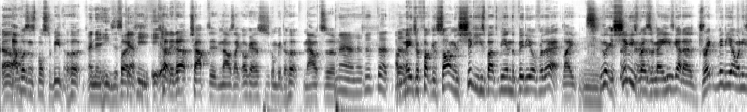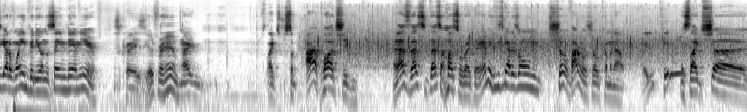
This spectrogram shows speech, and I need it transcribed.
that wasn't supposed to be the hook. Oh. And then he just but kept he he- cut it up, chopped it, and I was like, okay, this is gonna be the hook. Now it's a Nah, that, that, a major fucking song, and Shiggy's about to be in the video for that. Like, Mm. you look at Shiggy's resume; he's got a Drake video and he's got a Wayne video in the same damn year. It's crazy. good for him. Like, like some, I applaud Shiggy. And that's that's that's a hustle right there. And he's got his own show, viral show coming out. Are you kidding me? It's like, uh,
